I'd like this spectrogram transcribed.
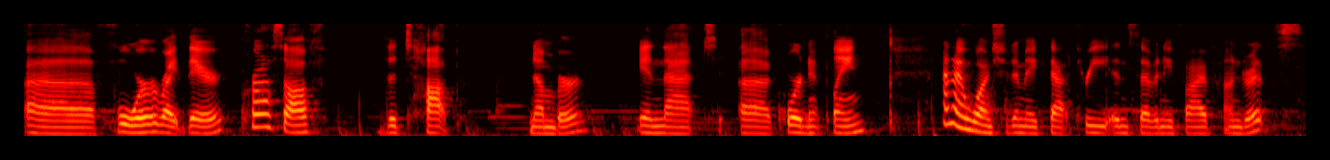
uh, four right there. Cross off the top number in that uh, coordinate plane. And I want you to make that 3 and 75 hundredths.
